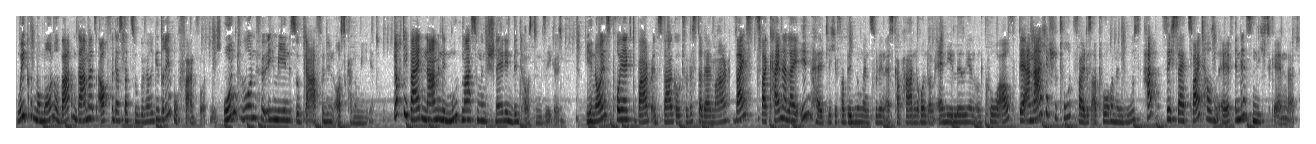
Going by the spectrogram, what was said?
Wiig und Momolo waren damals auch für das dazugehörige Drehbuch verantwortlich und wurden für jenes sogar für den Oscar nominiert. Doch die beiden nahmen den Mutmaßungen schnell den Wind aus den Segeln. Ihr neues Projekt Barb and Star Go to Vista Del Mar weist zwar keinerlei inhaltliche Verbindungen zu den Eskapaden rund um Annie, Lillian und Co. auf, der anarchische Todfall des Autorinnen-Duos hat sich seit 2011 indes nicht geändert.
